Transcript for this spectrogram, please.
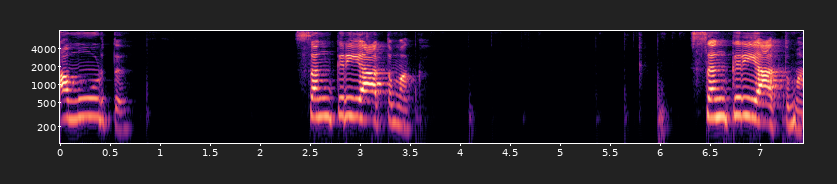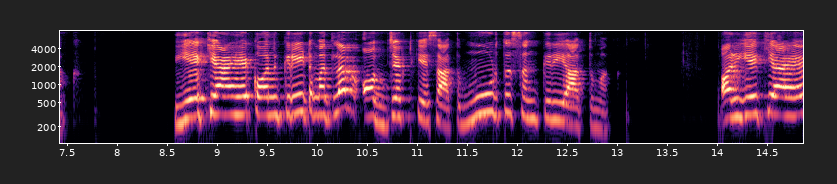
अमूर्त। संक्रियात्मक। संक्रियात्मक। ये क्या है? कॉन्क्रीट मतलब ऑब्जेक्ट के साथ, मूर्त संक्रियात्मक। और ये क्या है?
